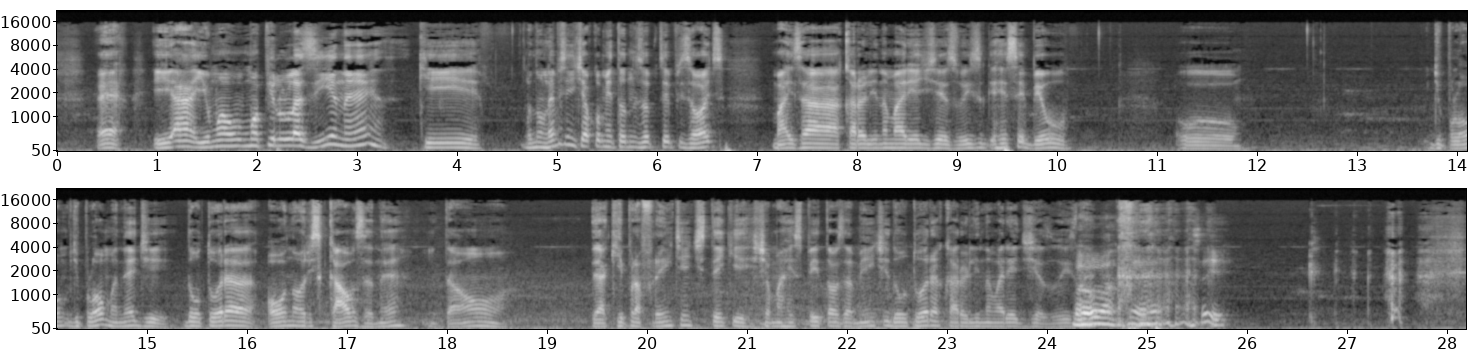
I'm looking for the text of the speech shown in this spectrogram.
É, e, ah, e uma, uma pílulazinha, né? Que eu não lembro se a gente já comentou nos outros episódios, mas a Carolina Maria de Jesus recebeu o diploma, diploma né, de doutora honoris causa, né? Então, daqui para frente a gente tem que chamar respeitosamente doutora Carolina Maria de Jesus. Né? Boa, é, isso aí.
